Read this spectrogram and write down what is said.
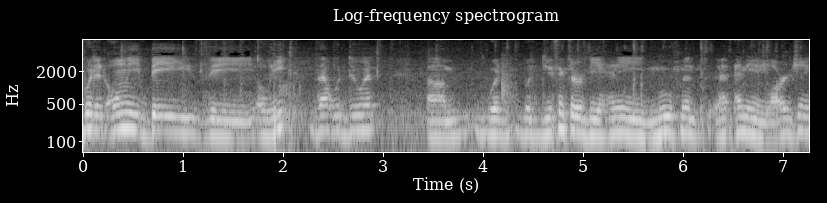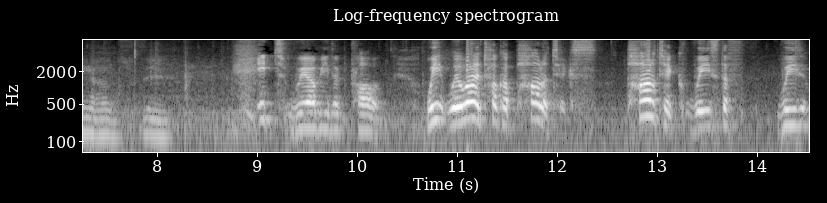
would it only be the elite that would do it? Um, would, would do you think there would be any movement, any enlarging of the It will be the problem. We, we want to talk about politics. Politics with the with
